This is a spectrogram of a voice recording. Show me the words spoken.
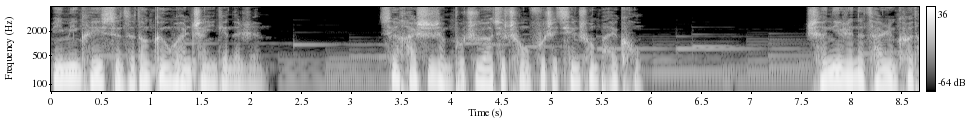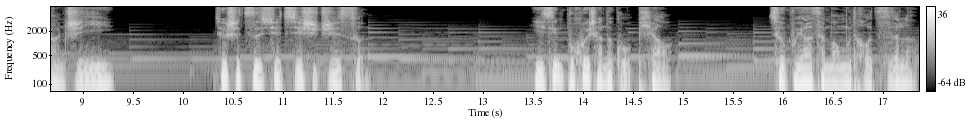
明明可以选择当更完整一点的人，却还是忍不住要去重复着千疮百孔。成年人的残忍课堂之一，就是自学及时止损。已经不会涨的股票，就不要再盲目投资了。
